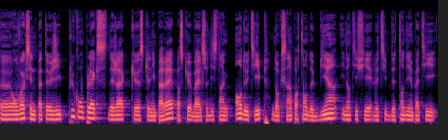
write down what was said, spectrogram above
Euh, on voit que c'est une pathologie plus complexe déjà que ce qu'elle n'y paraît parce que bah, elle se distingue en deux types. Donc c'est important de bien identifier le type de tendinopathie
